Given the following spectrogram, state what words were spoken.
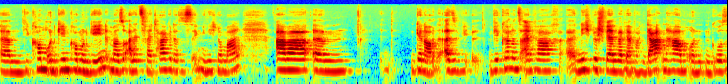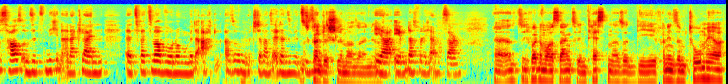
Ähm, die kommen und gehen, kommen und gehen, immer so alle zwei Tage, das ist irgendwie nicht normal. Aber ähm, Genau, also wir, wir können uns einfach äh, nicht beschweren, weil wir einfach einen Garten haben und ein großes Haus und sitzen nicht in einer kleinen äh, Zwei-Zimmer-Wohnung mit acht, also mit Stefans Eltern sind wir zu Das könnte siegt. schlimmer sein, ja. Ja, eben, das würde ich einfach sagen. Ja, also ich wollte noch mal was sagen zu dem Testen. Also die von den Symptomen her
